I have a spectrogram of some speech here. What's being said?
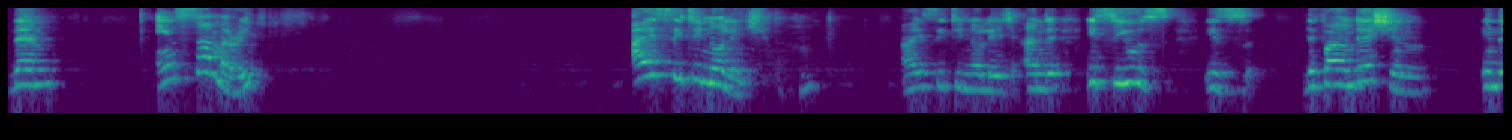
Then in summary, ICT knowledge, ICT knowledge and its use is the foundation in the,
